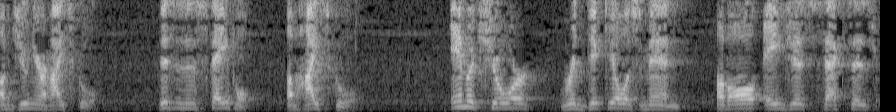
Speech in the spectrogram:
of junior high school. This is a staple of high school. Immature, ridiculous men of all ages, sexes,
